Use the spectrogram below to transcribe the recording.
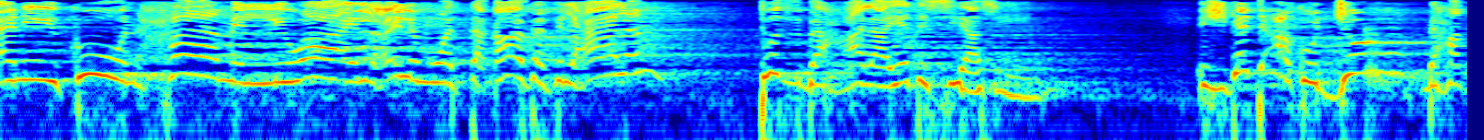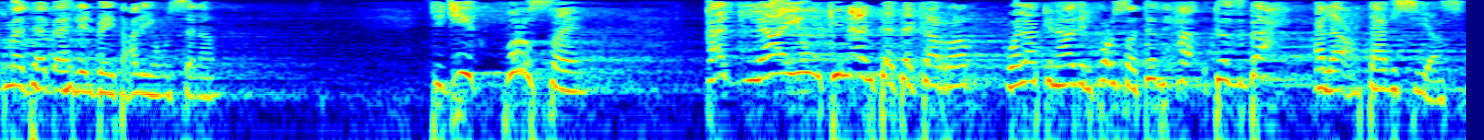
أن يكون حامل لواء العلم والثقافة في العالم تذبح على يد السياسيين. إيش قد أكو جرم بحق مذهب أهل البيت عليهم السلام. تجيك فرصة قد لا يمكن أن تتكرر ولكن هذه الفرصة تذبح على أعتاب السياسة.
